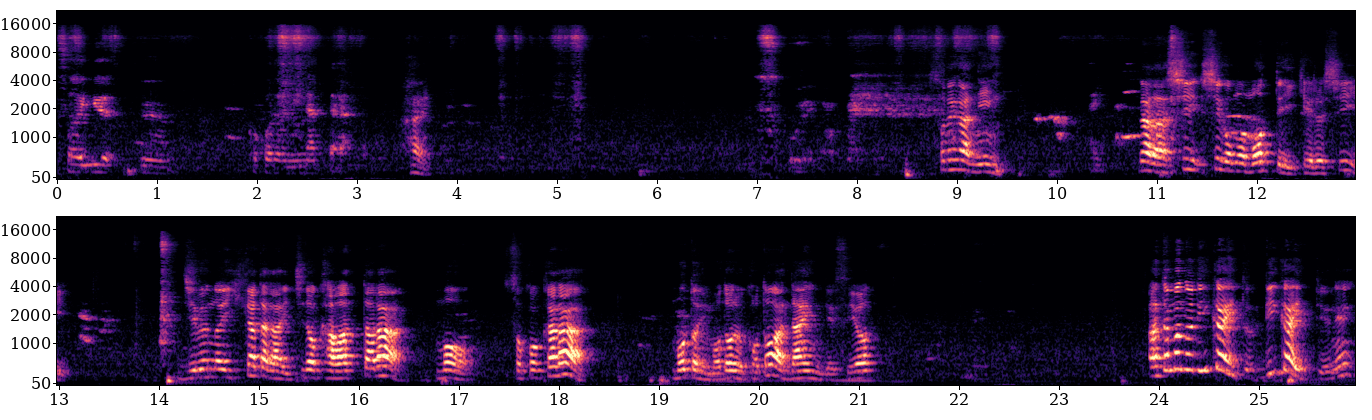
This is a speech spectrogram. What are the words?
そういう、うん、心になったら。はいそれが忍はい。だから死死後も持っていけるし自分の生き方が一度変わったらもうそこから元に戻ることはないんですよ頭の理解と理解っていうね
